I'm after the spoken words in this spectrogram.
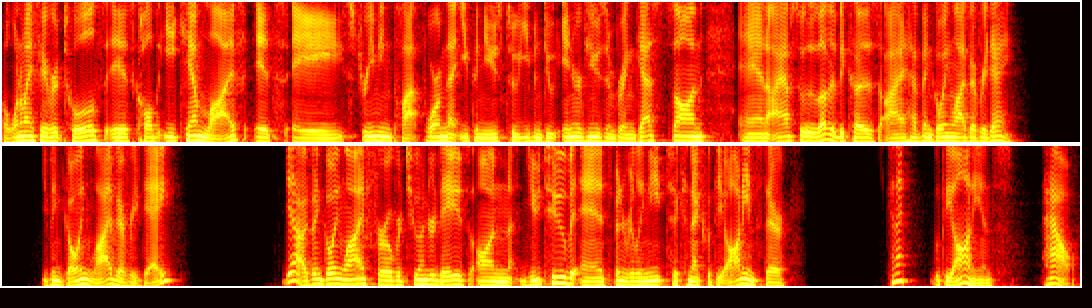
uh, one of my favorite tools is called Ecamm Live. It's a streaming platform that you can use to even do interviews and bring guests on. And I absolutely love it because I have been going live every day. You've been going live every day? Yeah, I've been going live for over 200 days on YouTube, and it's been really neat to connect with the audience there. Connect with the audience? How?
